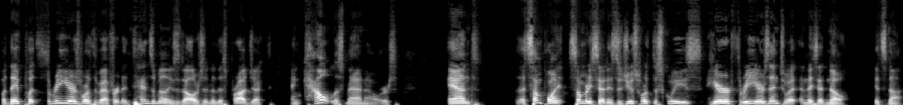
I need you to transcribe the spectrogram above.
but they've put three years worth of effort and tens of millions of dollars into this project and countless man hours and at some point, somebody said, Is the juice worth the squeeze? Here, three years into it. And they said, No, it's not.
